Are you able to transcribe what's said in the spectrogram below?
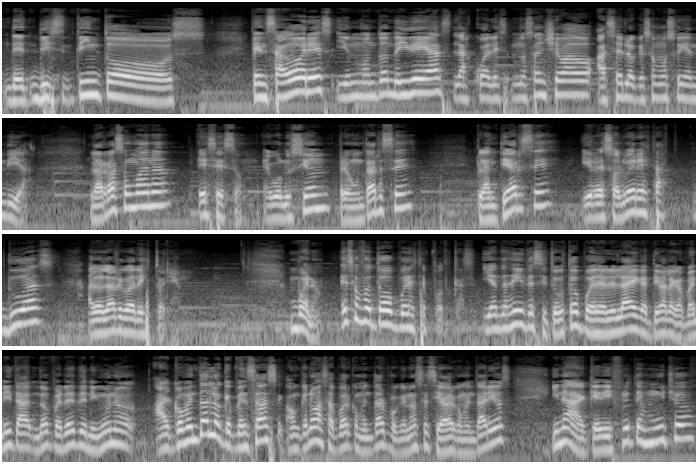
mm, de distintos pensadores y un montón de ideas, las cuales nos han llevado a ser lo que somos hoy en día. La raza humana es eso, evolución, preguntarse, plantearse y resolver estas dudas a lo largo de la historia. Bueno, eso fue todo por este podcast. Y antes de irte, si te gustó, puedes darle like, activar la campanita, no perderte ninguno. A comentar lo que pensás, aunque no vas a poder comentar porque no sé si va a haber comentarios. Y nada, que disfrutes mucho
